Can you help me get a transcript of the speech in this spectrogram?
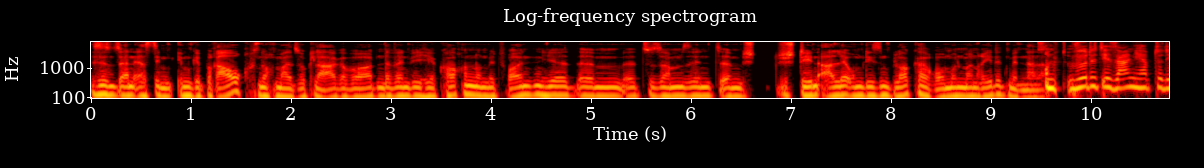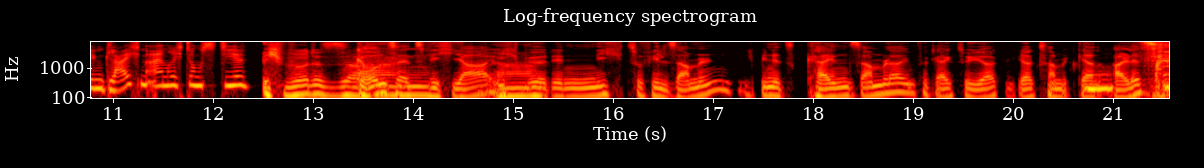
es ist uns dann erst im, im Gebrauch nochmal so klar geworden. Wenn wir hier kochen und mit Freunden hier ähm, äh, zusammen sind, ähm, stehen alle um diesen Block herum und man redet miteinander. Und würdet ihr sagen, ihr habt so den gleichen Einrichtungsstil? Ich würde sagen. Grundsätzlich ja. ja. Ich würde nicht so viel sammeln. Ich bin jetzt kein Sammler im Vergleich zu Jörg. Jörg sammelt gern mhm. alles.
